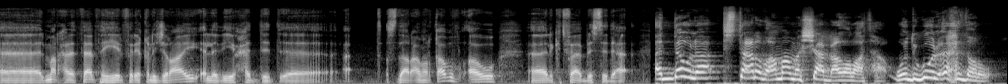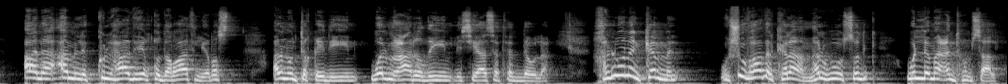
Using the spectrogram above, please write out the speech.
المرحلة الثالثة هي الفريق الإجرائي الذي يحدد إصدار أمر قبض أو آه، الاكتفاء بالاستدعاء. الدولة تستعرض أمام الشعب عضلاتها وتقول احذروا أنا أملك كل هذه القدرات لرصد المنتقدين والمعارضين لسياسة الدولة. خلونا نكمل ونشوف هذا الكلام هل هو صدق ولا ما عندهم سالفة.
